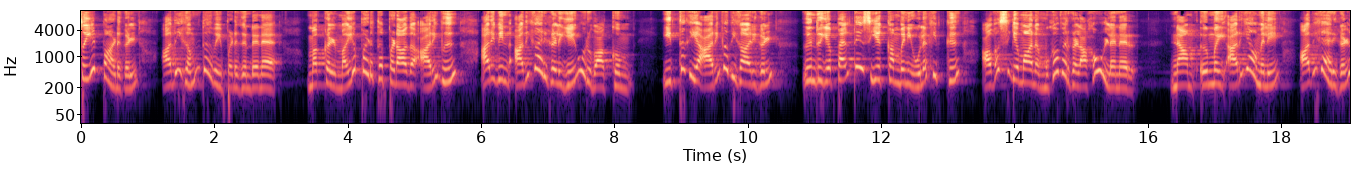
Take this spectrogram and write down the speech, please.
செயற்பாடுகள் அதிகம் தேவைப்படுகின்றன. மக்கள் மயப்படுத்தப்படாத அறிவு அறிவின் அதிகாரிகளையே உருவாக்கும். இத்தகைய அறிவதிகாரிகள் இன்றைய பல்தேசிய கம்பெனி உலகிற்கு அவசியமான முகவர்களாக உள்ளனர். நாம் எம்மை அறியாமலே அதிகாரிகள்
